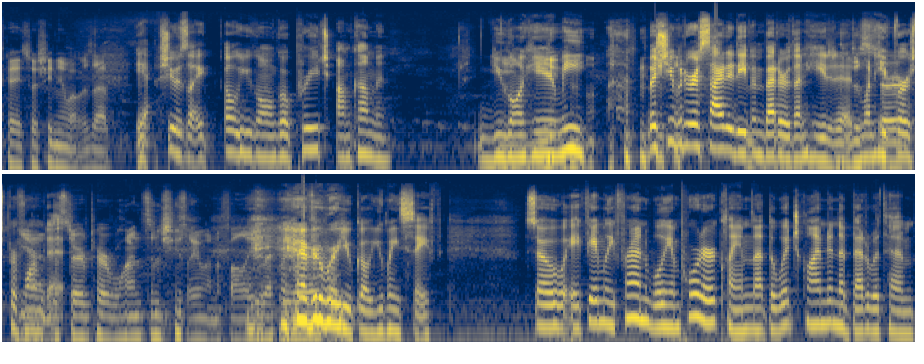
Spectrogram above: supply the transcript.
Okay, so she knew what was up. Yeah, she was like, "Oh, you gonna go preach? I'm coming. You gonna hear me?" but she would recite it even better than he did when he first performed yeah, it. Disturbed her once, and she's like, "I'm gonna follow you everywhere." Everywhere you go, you ain't safe. So, a family friend, William Porter, claimed that the witch climbed into bed with him,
